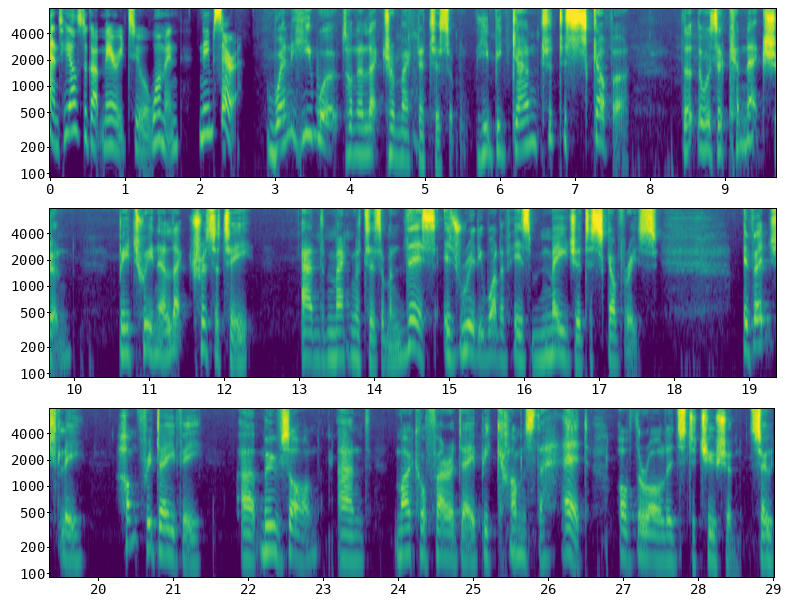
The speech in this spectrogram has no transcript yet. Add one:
And he also got married to a woman named Sarah. when he worked on electromagnetism, he began to discover that there was a connection between electricity and magnetism. And this is really one of his major discoveries. Eventually, Humphry Davy uh, moves on, and Michael Faraday becomes the head of the Royal Institution. So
